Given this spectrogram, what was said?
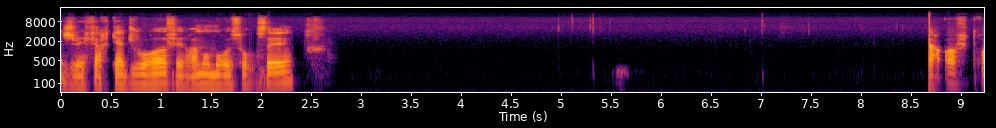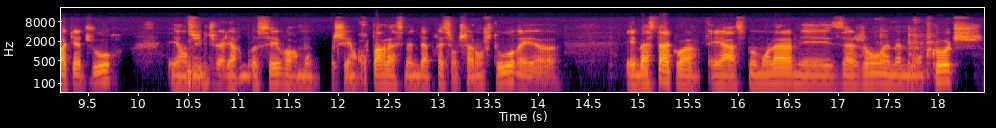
Je vais faire quatre jours off et vraiment me ressourcer. Faire off 3-4 jours et ensuite je vais aller rebosser, voir mon coach et on repart la semaine d'après sur le Challenge Tour et, euh, et basta quoi. Et à ce moment-là, mes agents et même mon coach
